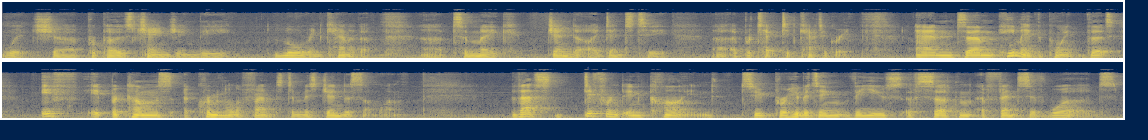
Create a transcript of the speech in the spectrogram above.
which uh, proposed changing the law in Canada uh, to make gender identity uh, a protected category. And um, he made the point that if it becomes a criminal offence to misgender someone, that's different in kind to prohibiting the use of certain offensive words.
